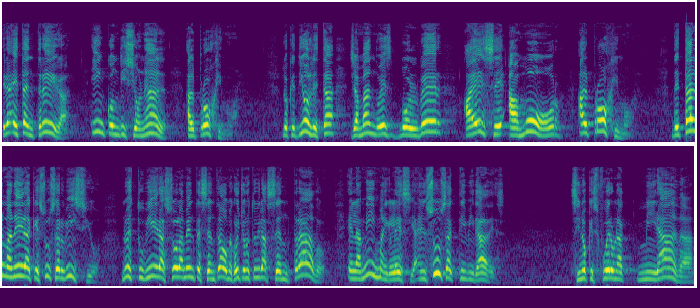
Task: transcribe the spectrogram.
Era esta entrega incondicional al prójimo. Lo que Dios le está llamando es volver a ese amor al prójimo, de tal manera que su servicio no estuviera solamente centrado, mejor dicho, no estuviera centrado en la misma iglesia, en sus actividades, sino que fuera una mirada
